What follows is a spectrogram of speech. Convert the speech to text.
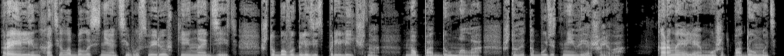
Рейлин хотела было снять его с веревки и надеть, чтобы выглядеть прилично, но подумала, что это будет невежливо. Корнелия может подумать,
